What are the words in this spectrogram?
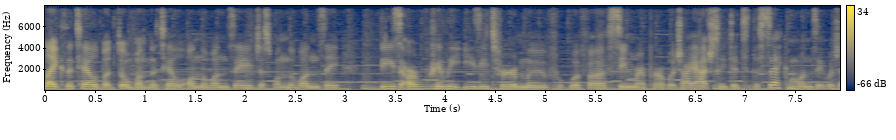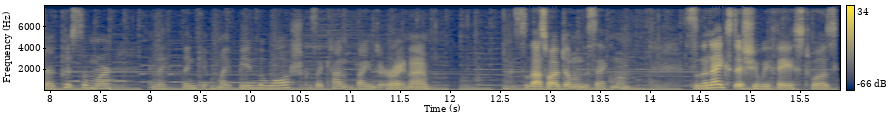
like the tail but don't want the tail on the onesie, just want the onesie, these are really easy to remove with a seam ripper, which I actually did to the second onesie, which I've put somewhere, and I think it might be in the wash because I can't find it right now. So that's what I've done with the second one. So the next issue we faced was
